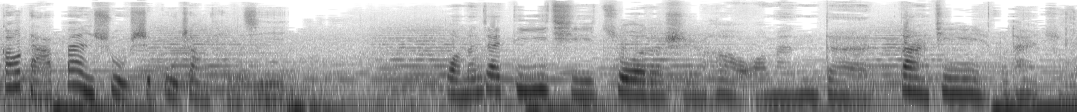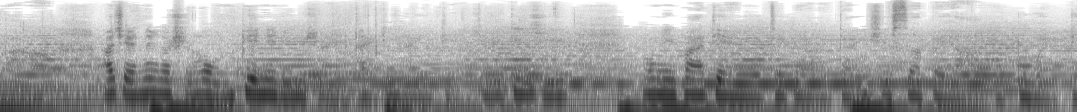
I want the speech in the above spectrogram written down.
高达半数是故障停机。我们在第一期做的时候，我们的当然经验也不太足了啊，而且那个时候我们编列的预算也太低了一点，所以第一期风力发电这个的一些设备啊都不稳定，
